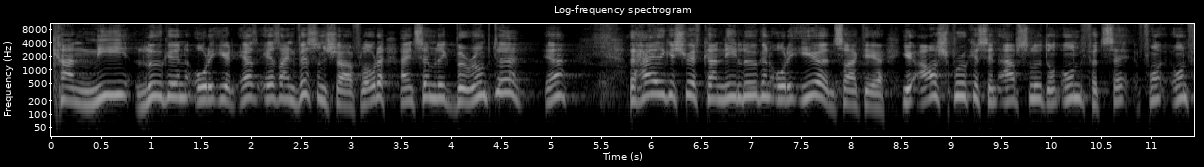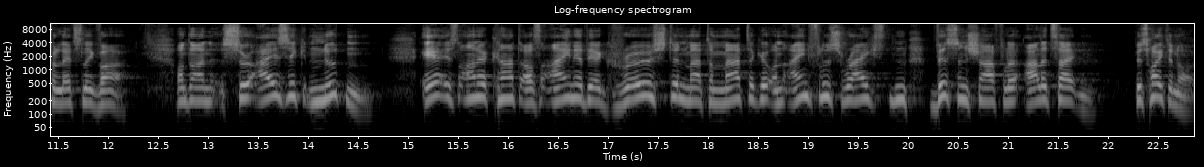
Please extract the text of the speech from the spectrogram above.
kann nie lügen oder irren. Er, er ist ein Wissenschaftler, oder? Ein ziemlich berühmter, ja? Die Heilige Schrift kann nie lügen oder irren, sagte er. Ihr Aussprüche sind absolut und unverletzlich wahr. Und dann Sir Isaac Newton. Er ist anerkannt als einer der größten Mathematiker und einflussreichsten Wissenschaftler aller Zeiten. Bis heute noch.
